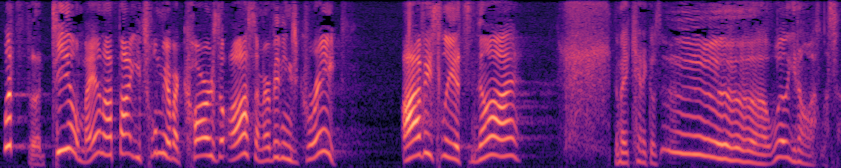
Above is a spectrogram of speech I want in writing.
what's the deal, man? I thought you told me my car is awesome. Everything's great. Obviously, it's not. The mechanic goes, well, you know what? Listen.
